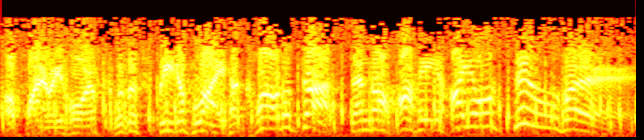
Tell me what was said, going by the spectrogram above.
A fiery horse with the speed of light, a cloud of dust, and a haughty Hi-Yo Silver,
